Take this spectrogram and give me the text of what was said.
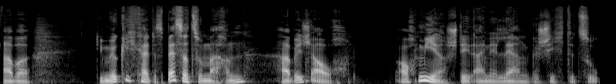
Aber die Möglichkeit, es besser zu machen, habe ich auch. Auch mir steht eine Lerngeschichte zu.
